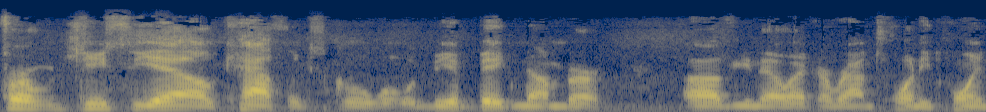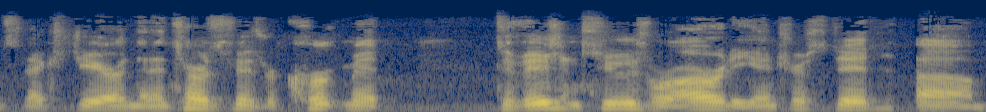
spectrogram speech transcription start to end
for GCL Catholic school what would be a big number of you know like around 20 points next year. And then in terms of his recruitment, Division twos were already interested. Um,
